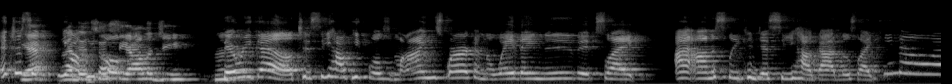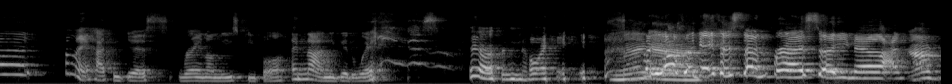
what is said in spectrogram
interesting. Yeah, I did people, sociology. Mm-hmm. There we go. To see how people's minds work and the way they move. It's like, I honestly can just see how God was like, you know what? I might have to just rain on these people and not in a good way. they are annoying. My but God. he also gave his son for us, so you know. I, I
